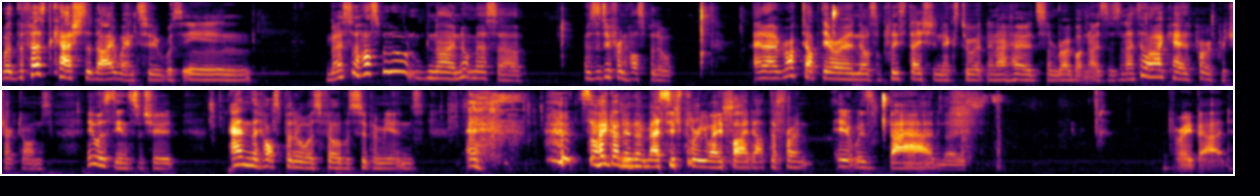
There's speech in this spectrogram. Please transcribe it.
but the first cache that I went to was in Mercer Hospital. No, not Mercer. It was a different hospital. And I rocked up there, and there was a police station next to it, and I heard some robot noises, and I thought, okay, it's probably Protectrons. It was the institute, and the hospital was filled with super mutants. And so I got in a mm-hmm. massive three-way fight out the front. It was bad Nice. very bad.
